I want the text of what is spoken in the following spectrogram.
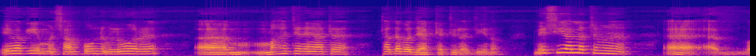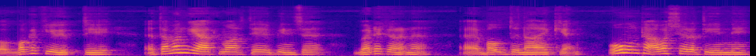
ඒ වගේම සම්පූර්ණ නුවර මහජනයාට තදබදයක් ඇතිලා තියෙනවා. මේ සියල්ලටම වගකිය යුත්තේ තමන්ගේ ආත්මාර්ථය පිණිස වැඩ කරන බෞද්ධ නායකයන්. ඔවුන්ට අවශ්‍යර තියෙන්නේ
